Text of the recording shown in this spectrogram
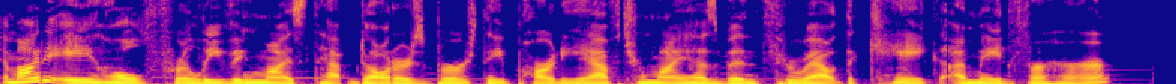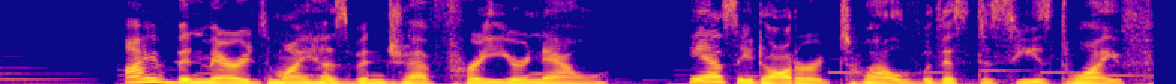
Am I the a-hole for leaving my stepdaughter's birthday party after my husband threw out the cake I made for her? I have been married to my husband Jeff for a year now. He has a daughter at 12 with his deceased wife.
